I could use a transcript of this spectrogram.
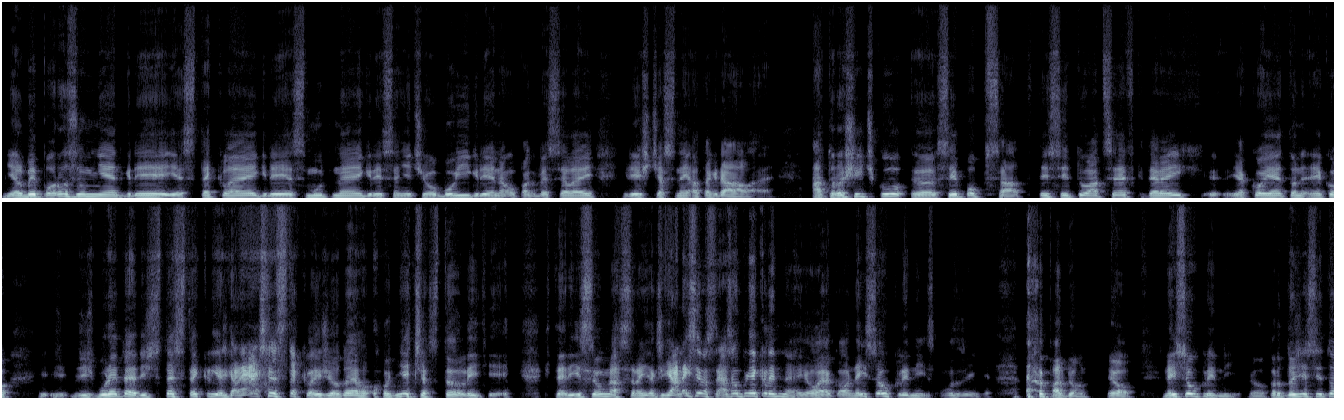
Měl by porozumět, kdy je steklej, kdy je smutný, kdy se něčeho bojí, kdy je naopak veselý, kdy je šťastný a tak dále. A trošičku eh, si popsat ty situace, v kterých eh, jako je to, jako, když budete, když jste steklí a říkáte, já jsem steklý, že jo, to je hodně často lidi, kteří jsou na straně, takže já nejsem na straně, já jsem úplně klidný, jo, jako nejsou klidný samozřejmě, pardon, jo, nejsou klidný, jo, protože si to,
